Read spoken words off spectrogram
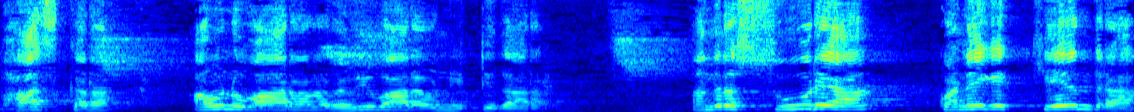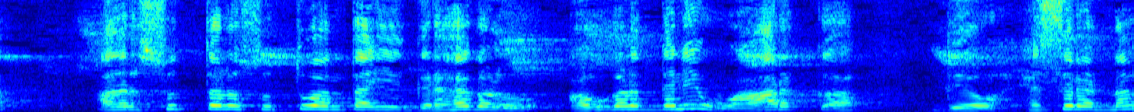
ಭಾಸ್ಕರ, ಅವನು ವಾರ ರವಿವಾರವನ್ನು ಇಟ್ಟಿದ್ದಾರೆ ಅಂದ್ರೆ ಸೂರ್ಯ ಕೊನೆಗೆ ಕೇಂದ್ರ, ಅದರ ಸುತ್ತಲೂ ಸುತ್ತುವಂಥ ಈ ಗ್ರಹಗಳು ಅವುಗಳದ್ದನೇ ವಾರಕ್ಕ ಹೆಸರನ್ನು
